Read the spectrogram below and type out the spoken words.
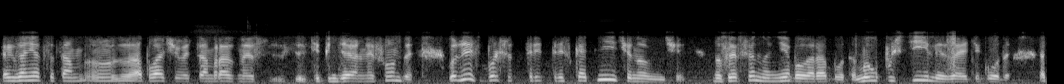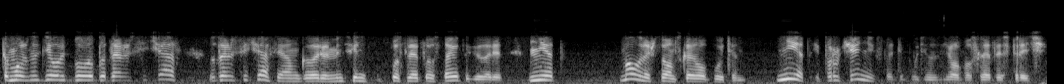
как заняться там, э, оплачивать там разные стипендиальные фонды. Вот здесь больше трескотни чиновничьей, но совершенно не было работы. Мы упустили за эти годы. Это можно делать было бы даже сейчас, но даже сейчас, я вам говорю, Минфин после этого встает и говорит, нет, мало ли что вам сказал Путин, нет, и поручение, кстати, Путин сделал после этой встречи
